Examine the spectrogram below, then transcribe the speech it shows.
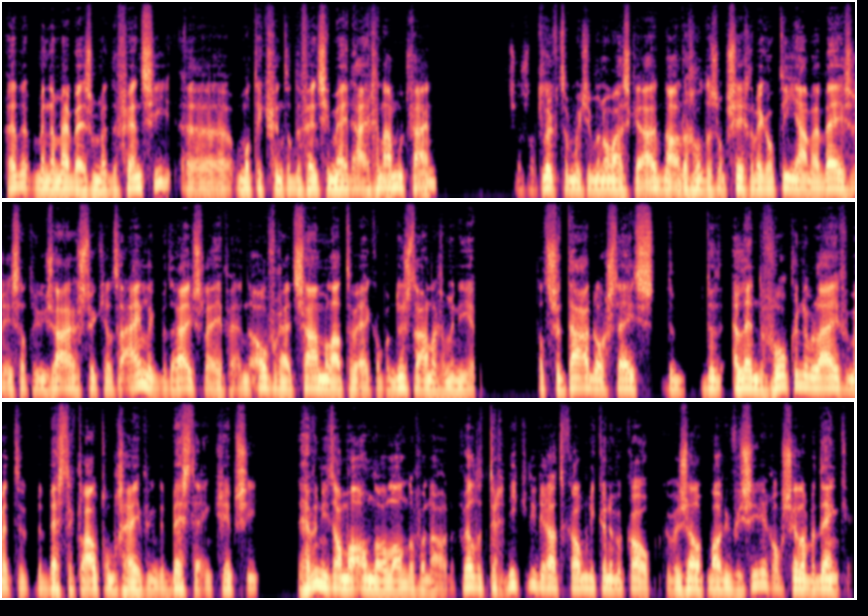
Hè, ik ben daarmee bezig met Defensie. Uh, omdat ik vind dat Defensie mede-eigenaar moet zijn. Dus als dat lukt, dan moet je me nog eens een keer uitnodigen. Want dus op zich, daar ben ik al tien jaar mee bezig. Is dat de stukje dat we eindelijk bedrijfsleven en de overheid samen laten werken op een dusdanige manier. Dat ze daardoor steeds de, de ellende voor kunnen blijven. Met de, de beste cloudomgeving, de beste encryptie. Daar hebben we niet allemaal andere landen voor nodig. Wel de technieken die eruit komen, die kunnen we kopen. Kunnen we zelf modificeren of zelf bedenken.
